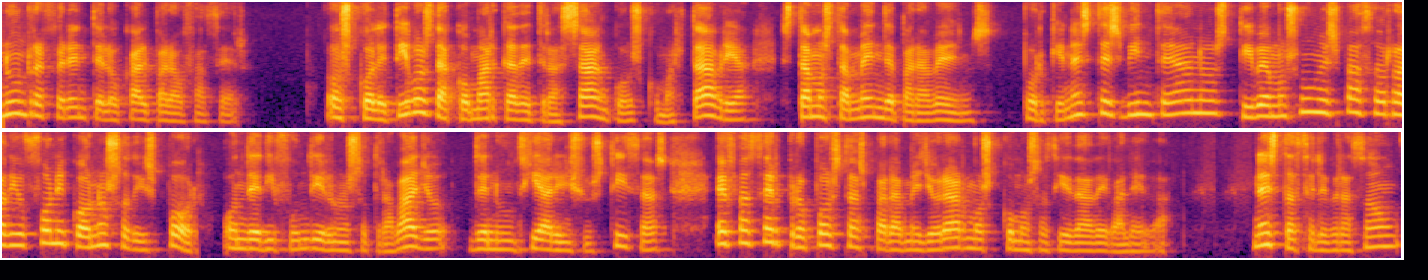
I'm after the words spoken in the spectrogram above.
nun referente local para o facer. Os colectivos da comarca de Trasancos, como Artabria, estamos tamén de parabéns, porque nestes 20 anos tivemos un espazo radiofónico ao noso dispor, onde difundir o noso traballo, denunciar injustizas e facer propostas para mellorarmos como sociedade galega. Nesta celebración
